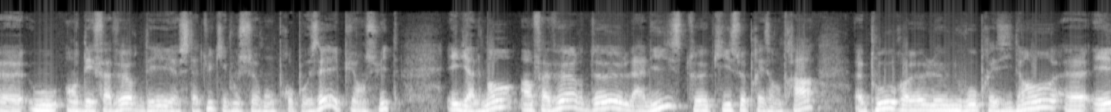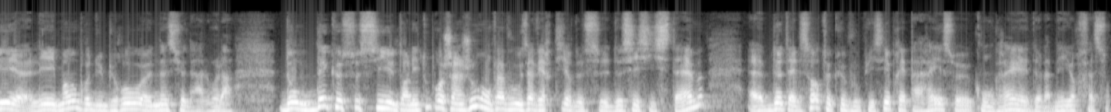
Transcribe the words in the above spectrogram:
euh, ou en défaveur des statuts qui vous seront proposés, et puis ensuite également en faveur de la liste qui se présentera euh, pour euh, le nouveau président et les membres du bureau national. Voilà. Donc dès que ceci, dans les tout prochains jours, on va vous avertir de, de ces systèmes, de telle sorte que vous puissiez préparer ce congrès de la meilleure façon.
